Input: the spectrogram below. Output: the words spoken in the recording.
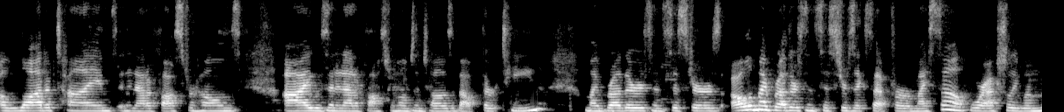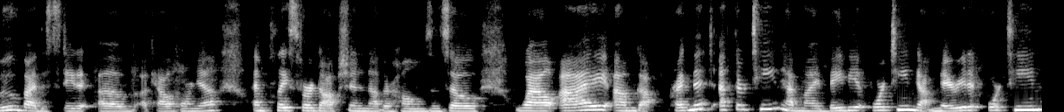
a lot of times in and out of foster homes. I was in and out of foster homes until I was about 13. My brothers and sisters, all of my brothers and sisters, except for myself, were actually removed by the state of uh, California and placed for adoption in other homes. And so, while I um, got pregnant at 13, had my baby at 14, got married at 14.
